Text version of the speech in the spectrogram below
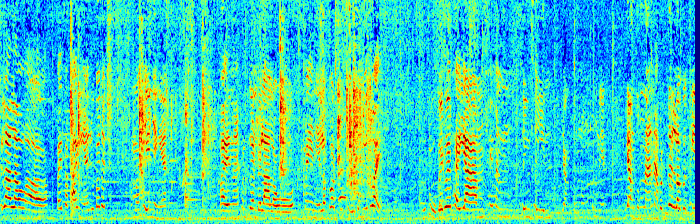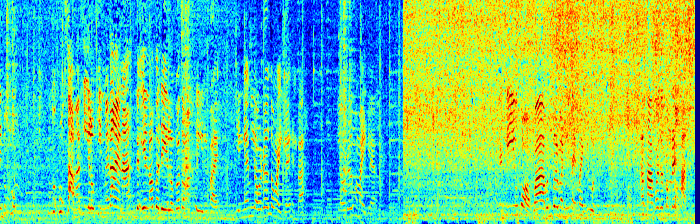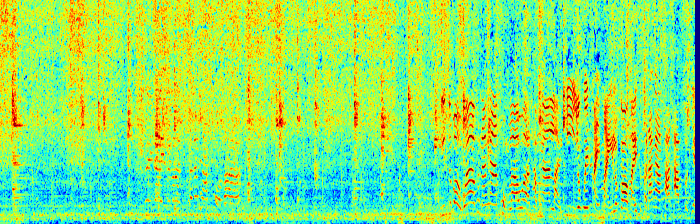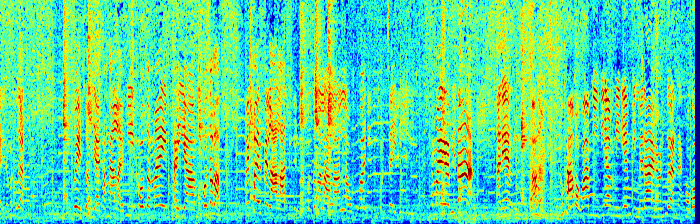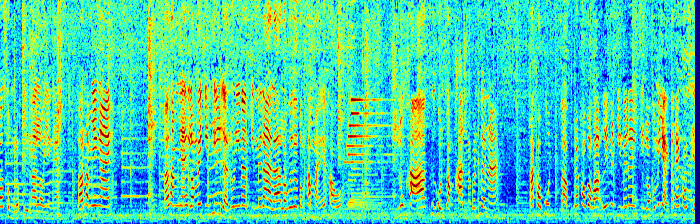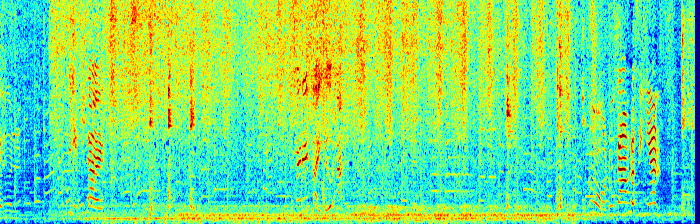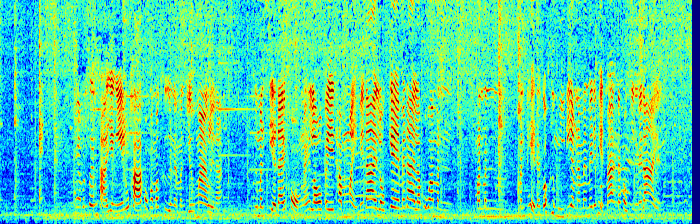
เวลาเราอ่าไปสักพักอย่างเงี้ยยูก็จะเอามาคลีนอย่างเงี้ยไปนะเพื่อนๆเวลาเราไม่อันนี้แล้วก็ถูๆตรงนี้ด้วยถูๆไปด้วยพยายามให้มันคลีนคลีนๆอย่างตรงนั้นตรงนี้ อย่างตรงนั้นอะเพื่อนๆเราจะคลีนทุกๆ ทุกๆสามนาทีเราคลีนไม่ได้นะ the end of the day เราก็จะมาคลีนไป อย่างเงี้ยมีออเดอร์เข้ามาอีกแล้วเห็นปะมีออเดอร์เข้ามาอีกแล้วอย่างที่ยูบอกว่าเพื่อนๆวันนี้ใหม่ๆหยุดอาตาก็จะต้องได้ผัดได้ได้ไปเลยพนักงานขอลายูจะบอกว่าพนักงานของเราอะทำงานหลายที่ยกเว้นใหม่ๆแล้วก็หมายถึงพนักงานพาร์ทไทม์ส่วนใหญ่นะเพื่อน เวทส่วนใหญ่ทำงานหลายที่เขาจะไม่พยายามเขาจะแบบไม่ค่อยไปลาร้านอื่นนะเขาจะมาลาร้านเราเพราะว่ายูเป็นคนใจดีทำไมอะพี่ต้าอันเนี้ยลูกค้าบอกว่ามีเดียมมีเดียมกินไม่ได้นะเพื่อนๆเนี่ยเขาก็ส่งเราคืนมาเราอย่างเงี้ยเราทำยังไง เราทำไงเราไม่กินที่เหลือนู่นนี่นั่นกินไม่ได้แล้ว เราก็จะต้องทำใหม่ให้เขาลูกค้าคือคนสำคัญนะเพื่อนๆนะ ถ้าเขาพูดแบบถ้าเขาแบบว่าเอ้ยมันกินไม่ได้จริงเราก็ไม่อยากจะให้เขาเสียเงิน ผู้หญิงผู้ชายไม่ได้ใส่เยอะนะโอ้โหดูกล้ามเธอสิเฮียนเนี่ยเพื่อนๆขายอย่างนี้ลูกค้าเขาก็มาคืนเนี่ยมันเยอะมากเลยนะ คือมันเสียดายของไงเราไปทำใหม่ไม่ได้ เราแก้ไม่ได้แล้วเพราะว่ามันมันมันมันเผ็ดอะก็คือมีเดียมนะมันไม่ได้เผ็ดมากแต่เขากินไม่ได้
